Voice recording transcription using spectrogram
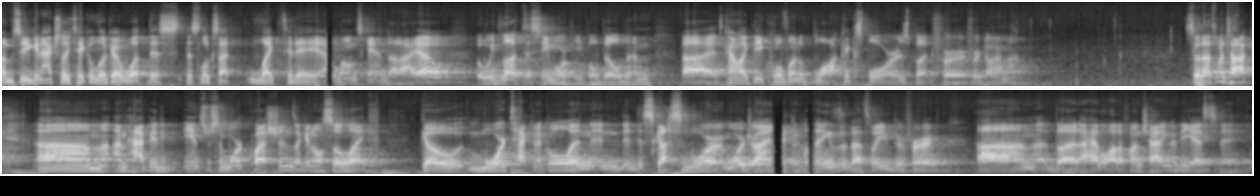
Um, so you can actually take a look at what this, this looks at, like today at loanscan.io, but we'd love to see more people build them. Uh, it's kind of like the equivalent of block explorers, but for, for Dharma. So that's my talk. Um, I'm happy to answer some more questions. I can also like go more technical and, and, and discuss more, more dry technical things if that's what you prefer. Um, but I had a lot of fun chatting with you guys today.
